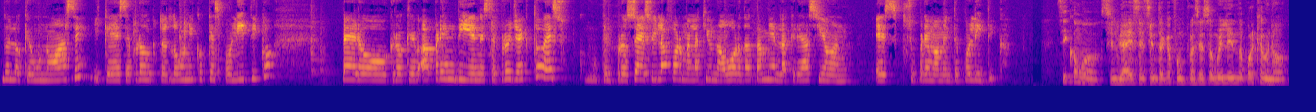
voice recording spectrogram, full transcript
de lo que uno hace y que ese producto es lo único que es político, pero creo que aprendí en este proyecto eso, como que el proceso y la forma en la que uno aborda también la creación es supremamente política. Sí, como Silvia dice, siento que fue un proceso muy lindo porque uno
